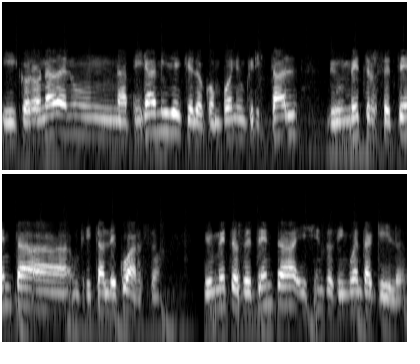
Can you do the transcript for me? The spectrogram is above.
y coronada en una pirámide que lo compone un cristal de un metro setenta, un cristal de cuarzo, de un metro setenta y 150 kilos.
